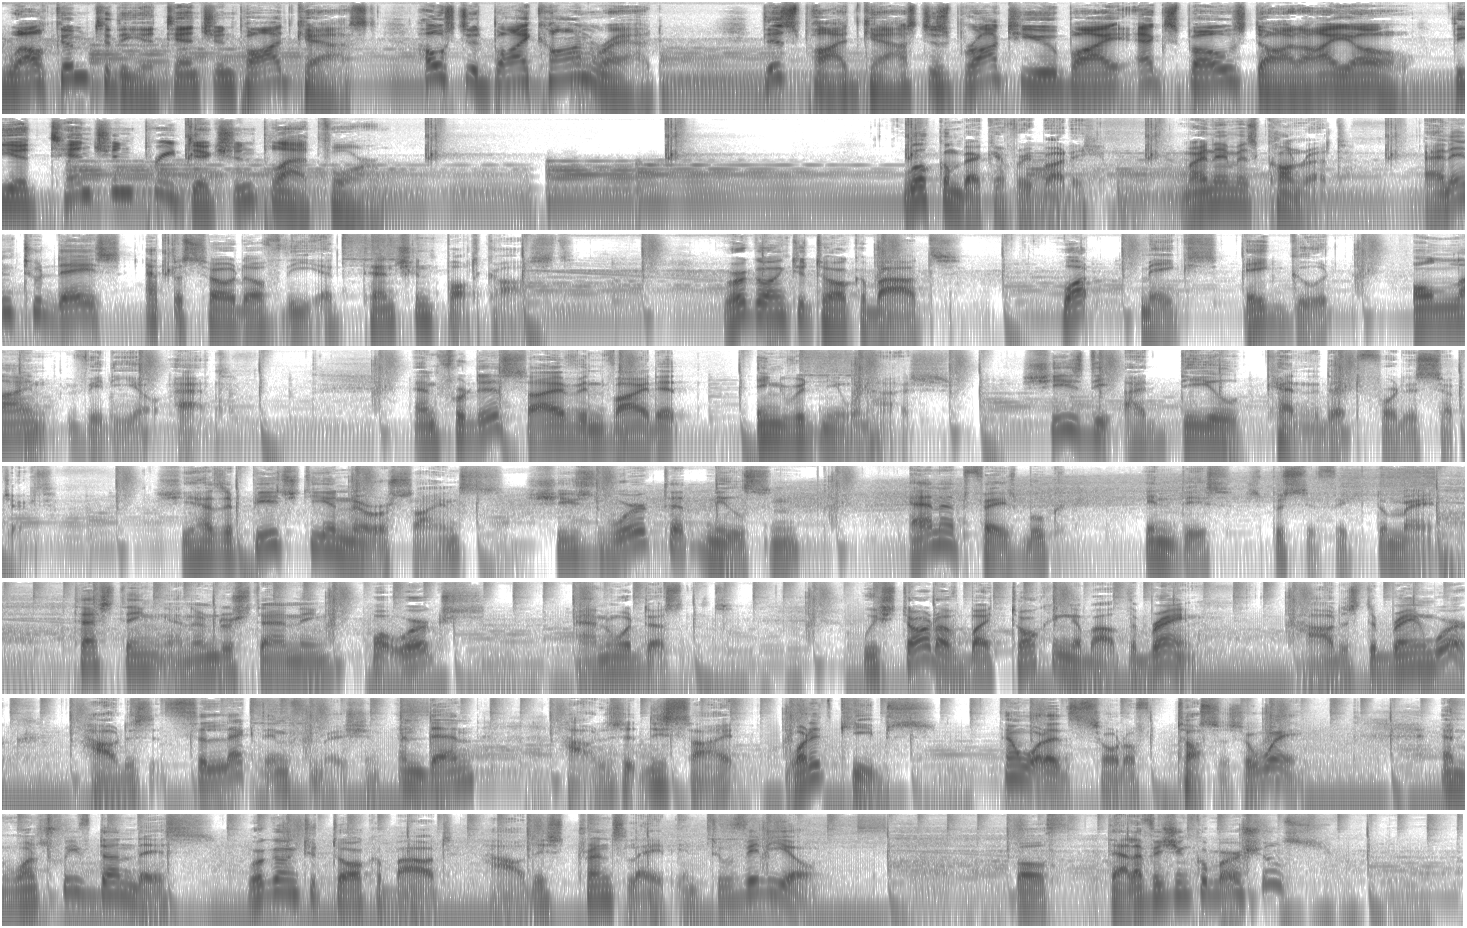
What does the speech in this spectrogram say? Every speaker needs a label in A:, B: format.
A: Welcome to the Attention Podcast, hosted by Conrad. This podcast is brought to you by Expoze.io, the attention prediction platform.
B: Welcome back, everybody. My name is Conrad, and in today's episode of the Attention Podcast, we're going to talk about what makes a good online video ad. And for this, I've invited Ingrid Nieuwenhuis. She's the ideal candidate for this subject. She has a PhD in neuroscience. She's worked at Nielsen and at Facebook in this specific domain, testing and understanding what works and what doesn't. We start off by talking about the brain. How does the brain work? How does it select information? And then, how does it decide what it keeps and what it sort of tosses away? And once we've done this, we're going to talk about how this translates into video, both television commercials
